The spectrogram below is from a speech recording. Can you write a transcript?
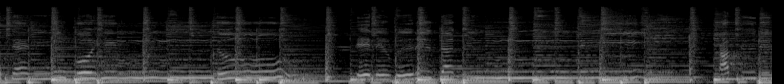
කොතැනින් කොහින්දූ එළවර දකින්නේ කතුරු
